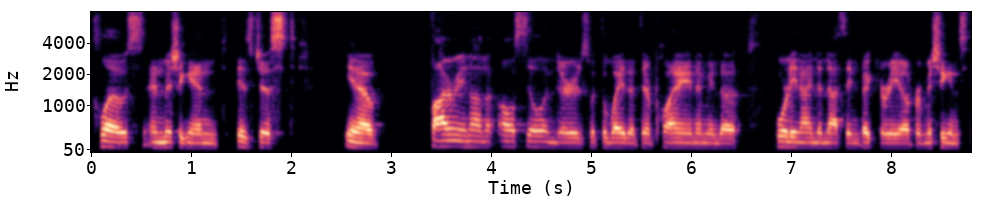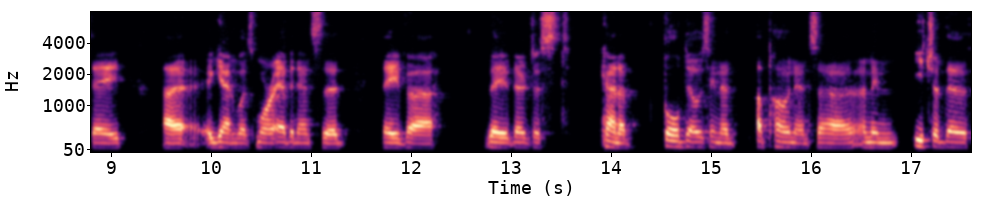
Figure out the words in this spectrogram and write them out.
close. And Michigan is just you know firing on all cylinders with the way that they're playing. I mean the forty nine to nothing victory over Michigan State uh, again was more evidence that they've uh, they they're just kind of bulldozing a, opponents. Uh, I mean, each of the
